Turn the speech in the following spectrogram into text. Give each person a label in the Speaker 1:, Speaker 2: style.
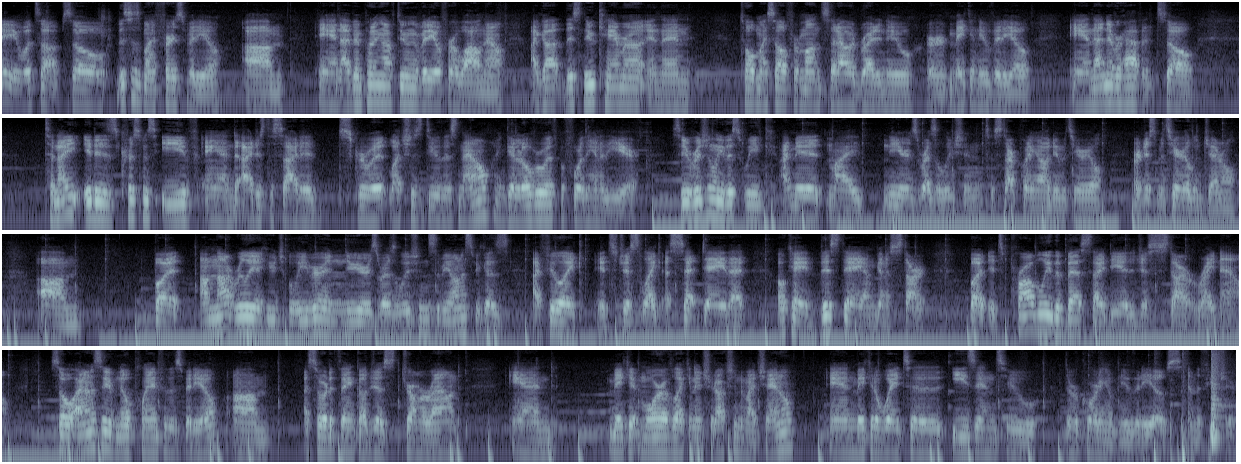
Speaker 1: Hey, what's up? So, this is my first video, um, and I've been putting off doing a video for a while now. I got this new camera and then told myself for months that I would write a new, or make a new video, and that never happened. So, tonight it is Christmas Eve, and I just decided, screw it, let's just do this now and get it over with before the end of the year. See, originally this week I made it my New Year's resolution to start putting out new material or just material in general. Um, but I'm not really a huge believer in New Year's resolutions to be honest because I feel like it's just like a set day that, okay, this day I'm gonna start. But it's probably the best idea to just start right now. So I honestly have no plan for this video. Um, I sort of think I'll just drum around and make it more of like an introduction to my channel and make it a way to ease into the recording of new videos in the future.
